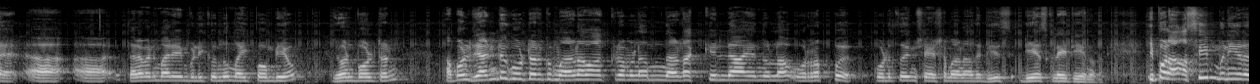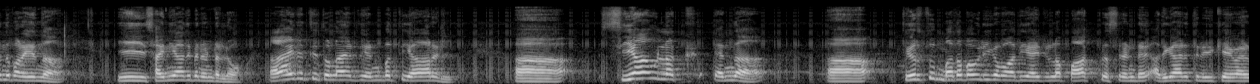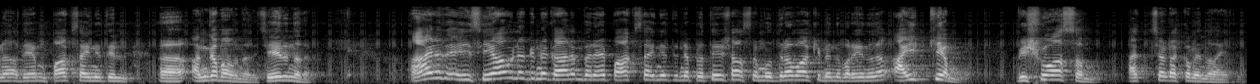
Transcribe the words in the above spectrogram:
തലവന്മാരെയും വിളിക്കുന്നു മൈക്ക് പോംബിയോ ജോൺ ബോൾട്ടൺ. അപ്പോൾ രണ്ട് കൂട്ടർക്കും ആണവാക്രമണം നടക്കില്ല എന്നുള്ള ഉറപ്പ് കൊടുത്തതിന് ശേഷമാണ് അത് ഡീസ് ഡീഎസ്കലേറ്റ് ചെയ്യുന്നത്. ഇപ്പോൾ അസീം മുനീർ എന്ന് പറയുന്ന ഈ സൈന്യാധിപനുണ്ടല്ലോ ആയിരത്തി തൊള്ളായിരത്തി എൺപത്തി ആറിൽ സിയാവുലഖ് എന്ന ആ, തീർത്തും മതമൗലികവാദിയായിട്ടുള്ള പാക് പ്രസിഡന്റ് അധികാരത്തിലിരിക്കുകയാണ് അദ്ദേഹം പാക് സൈന്യത്തിൽ അംഗമാവുന്നത് ചേരുന്നത്. ആയിരത്തി ഈ സിയാവുലഖിന്റെ കാലം വരെ പാക് സൈന്യത്തിന്റെ പ്രത്യയശാസ്ത്ര മുദ്രാവാക്യം എന്ന് പറയുന്നത് ഐക്യം വിശ്വാസം അച്ചടക്കം എന്നതായിരുന്നു.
